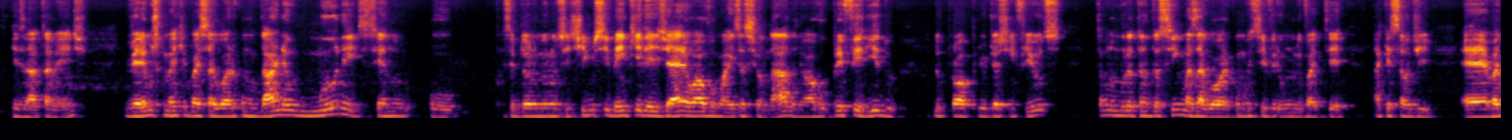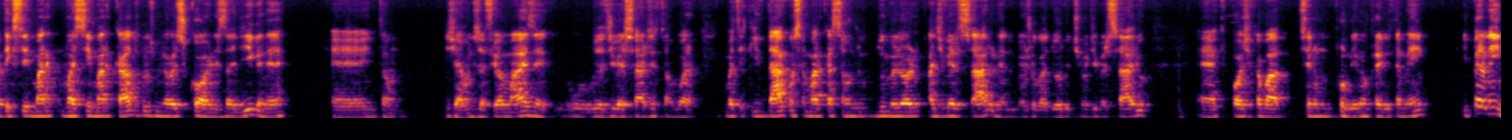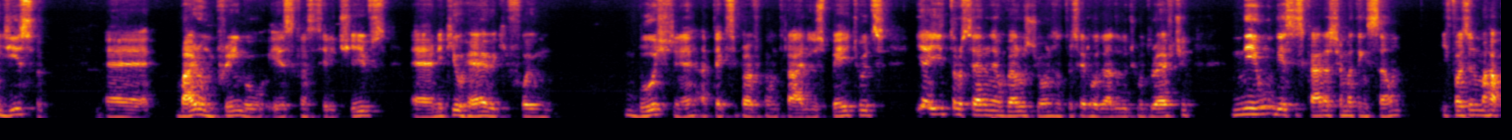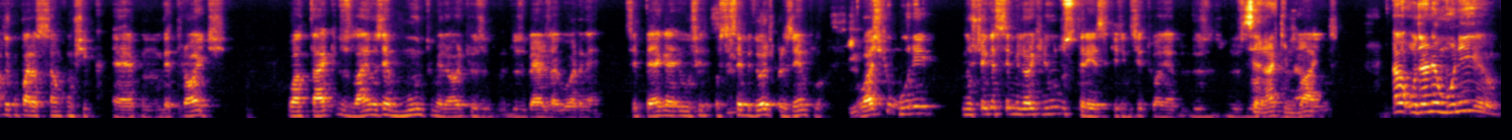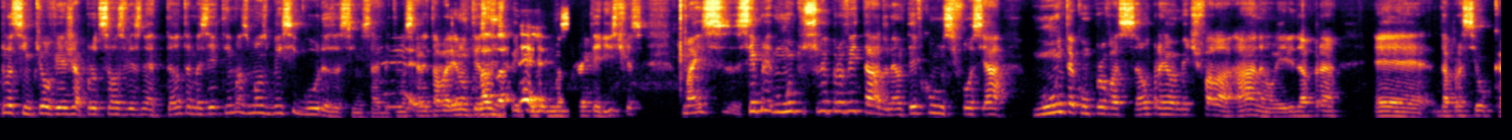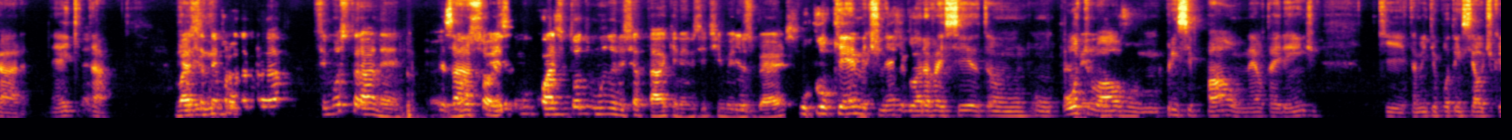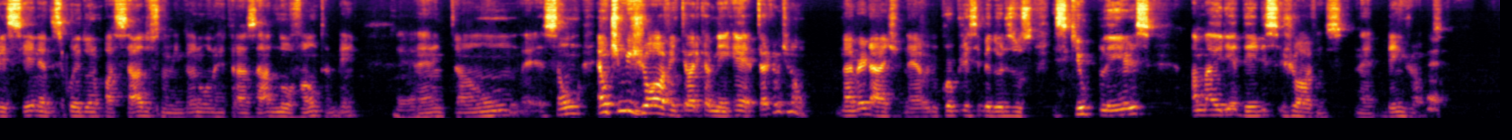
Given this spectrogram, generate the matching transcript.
Exatamente. Veremos como é que vai ser agora com o Darnell Mooney sendo o recebedor número um desse time, se bem que ele já era o alvo mais acionado, né, o alvo preferido do próprio Justin Fields, então não muda tanto assim, mas agora como receiver 1 ele vai ter a questão de é, vai ter que ser mar, vai ser marcado pelos melhores corners da liga, né? É, então já é um desafio a mais, né? Os adversários então agora vai ter que lidar com essa marcação do, do melhor adversário, né? Do meu jogador do time adversário, é, que pode acabar sendo um problema para ele também. E para além disso, é, Byron Pringle, ex-Kansas City Chiefs, é, Nikhil Harry, que foi um, boost, né? Até que se prove contrário dos Patriots, e aí trouxeram né, o Velos Jones na terceira rodada do último draft. Nenhum desses caras chama atenção. E fazendo uma rápida comparação com, é, com Detroit, o ataque dos Lions é muito melhor que os dos Bears agora, né? Você pega os, os recebedores, por exemplo, Sim. eu acho que o Mooney não chega a ser melhor que nenhum dos três que a gente citou, né? Dos, dos Será que não? Lions. Ah, o Darnell Mooney, pelo assim, que eu vejo, a produção às vezes não é tanta, mas ele tem umas mãos bem seguras, assim, sabe? Tem umas é, caras, tava lendo um texto a respeito é. de algumas características, mas sempre muito subaproveitado, né? Não teve como se fosse, ah, muita comprovação para realmente falar, ah, não, ele dá para é, dá para ser o cara. É aí que tá. Vai ser muito... temporada para se mostrar, né? Exato. Não só ele, como quase todo mundo nesse ataque, né? Nesse time dos Bears. O Colkemet, né? Que agora vai ser então, um, um outro alvo principal, né? O Tyrande, que também tem o potencial de crescer, né? Da escolha do ano passado, se não me engano, um ano retrasado, novão também. É. Né? Então, é, são, é um time jovem, teoricamente. É, teoricamente não, na verdade, né? O corpo de recebedores, os skill players, a maioria deles jovens, né? Bem jovens. É,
